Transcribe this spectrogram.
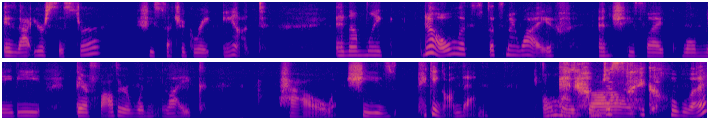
"Is that your sister? She's such a great aunt." And I'm like, "No, that's that's my wife." And she's like, "Well, maybe their father wouldn't like." how she's picking on them Oh my And god. I'm just like, what?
